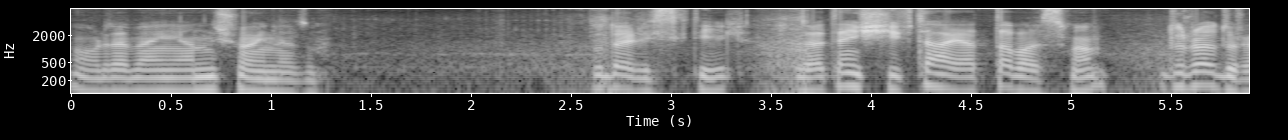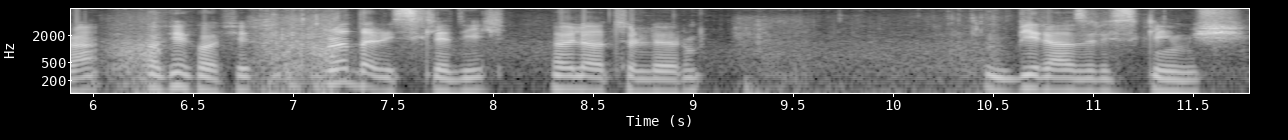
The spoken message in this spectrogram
Orada ben yanlış oynadım. Bu da risk değil. Zaten shift'e hayatta basmam. Dura dura, hafif hafif. Burada riskli değil. Öyle hatırlıyorum. Biraz riskliymiş.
